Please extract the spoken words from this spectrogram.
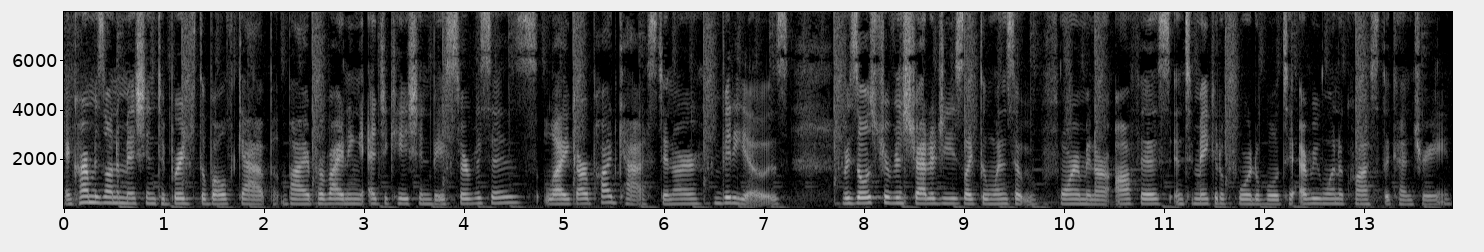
And Carm is on a mission to bridge the wealth gap by providing education based services like our podcast and our videos results driven strategies like the ones that we perform in our office, and to make it affordable to everyone across the country.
